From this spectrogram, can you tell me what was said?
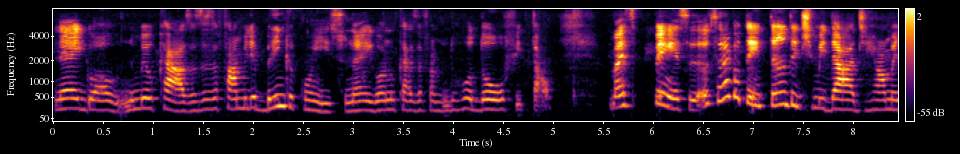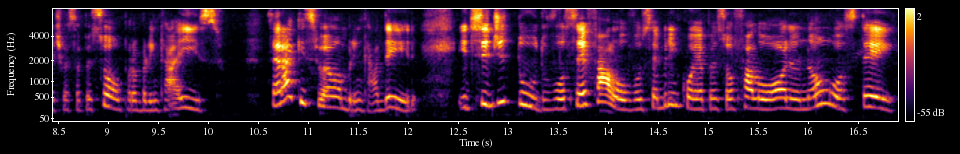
né? Igual no meu caso, às vezes a família brinca com isso, né? Igual no caso da família do Rodolfo e tal. Mas pensa, será que eu tenho tanta intimidade realmente com essa pessoa pra brincar isso? Será que isso é uma brincadeira? E se de tudo você falou, você brincou e a pessoa falou, olha, eu não gostei,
